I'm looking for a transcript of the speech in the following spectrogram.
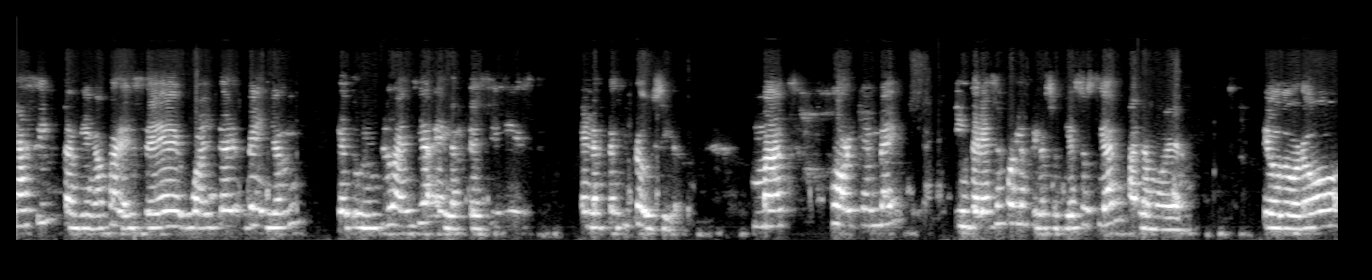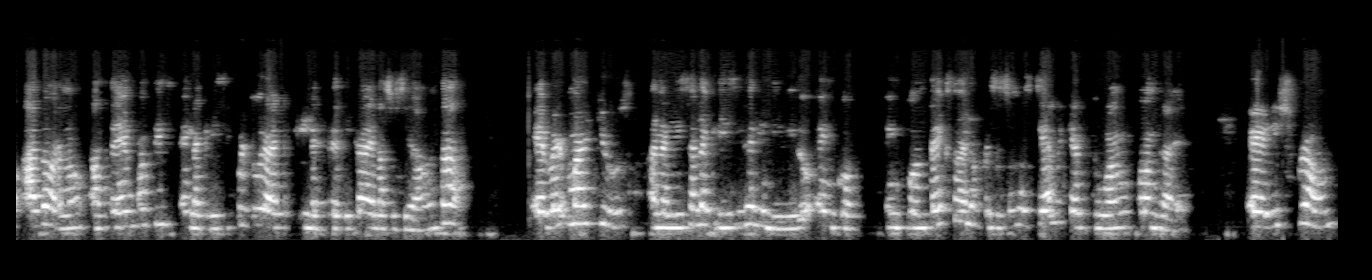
así, también aparece Walter Benjamin, que tuvo influencia en las tesis, producidas. Max Horkenbeck, intereses por la filosofía social a la moderna. Teodoro Adorno hace énfasis en la crisis cultural y la estética de la sociedad avanzada. Ebert Marcuse analiza la crisis del individuo en, en contexto de los procesos sociales que actúan contra él. Erich Fromm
